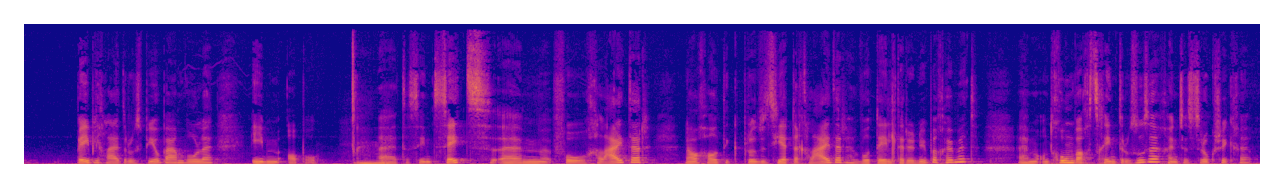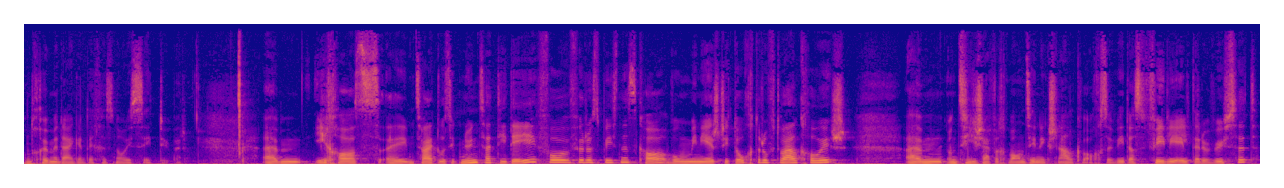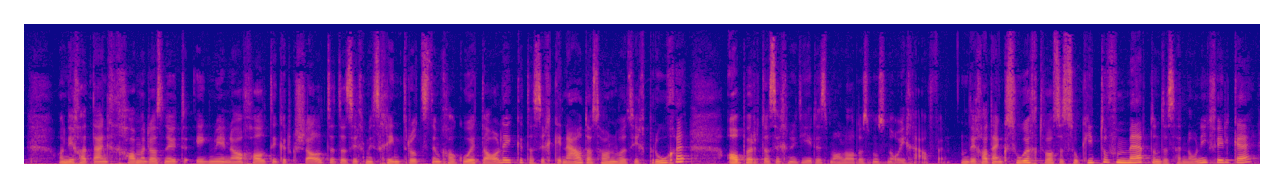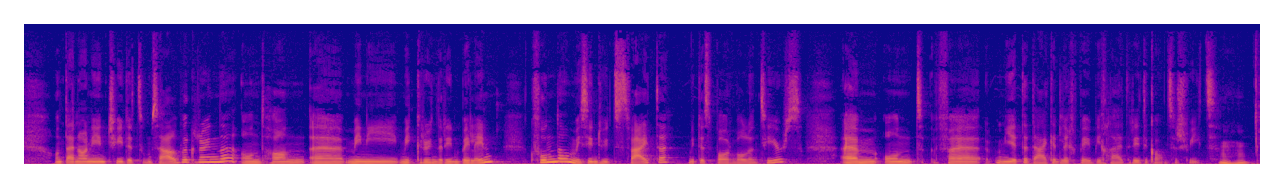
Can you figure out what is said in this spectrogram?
Babykleider aus Biobaumwolle im Abo. Mhm. Äh, das sind Sets ähm, von Kleidern, nachhaltig produzierten Kleidern, die die Eltern überkommen. Ähm, und kaum wacht das Kind daraus raus, können sie es zurückschicken und kommen eigentlich ein neues Set über. Ähm, ich hatte äh, im 2019 die Idee für, für das Business, gehabt, wo meine erste Tochter auf die Welt kam. Ähm, und sie ist einfach wahnsinnig schnell gewachsen, wie das viele Eltern wissen. Und ich habe gedacht, kann man das nicht irgendwie nachhaltiger gestalten, dass ich mein Kind trotzdem gut anlegen kann, dass ich genau das habe, was ich brauche, aber dass ich nicht jedes Mal alles muss neu kaufen muss. Und ich habe dann gesucht, was es so gibt auf dem Markt und es hat noch nicht viel gegeben. Und dann habe ich entschieden, zum selber zu gründen und habe äh, meine Mitgründerin Belen gefunden. Wir sind heute das Zweite mit ein paar Volunteers ähm, und vermieten eigentlich Babykleider in der ganzen Schweiz. Mhm.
